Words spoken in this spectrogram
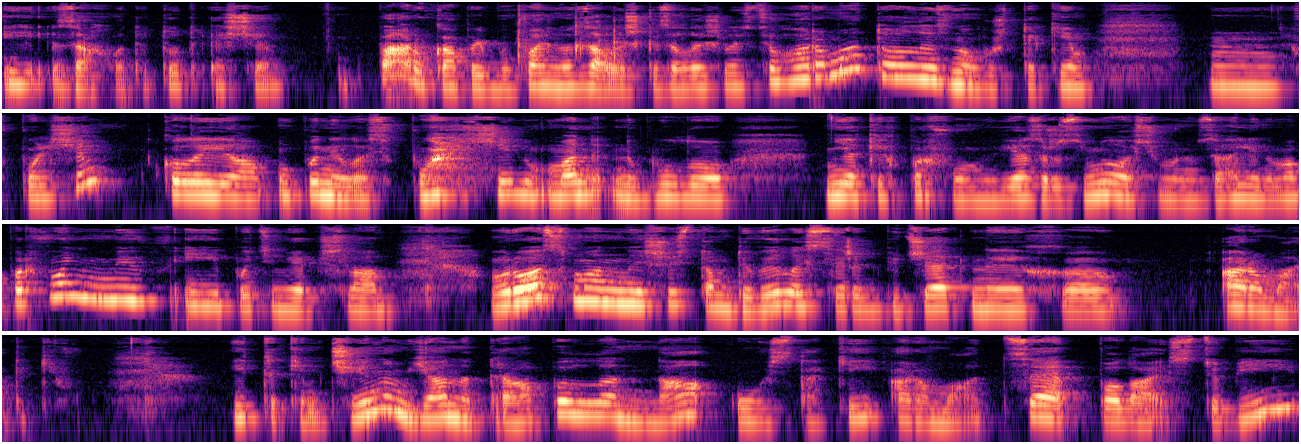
і захвату. Тут ще пару капель, буквально залишки залишились цього аромату, але знову ж таки в Польщі, коли я опинилась в Польщі, у мене не було ніяких парфумів. Я зрозуміла, що в мене взагалі нема парфумів, і потім я пішла в Росман і щось там дивилась серед бюджетних е, ароматиків. І таким чином я натрапила на ось такий аромат. Це Police to Be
